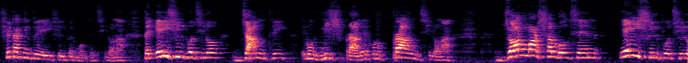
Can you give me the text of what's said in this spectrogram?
সেটা কিন্তু এই শিল্পের মধ্যে ছিল না। তাই এই শিল্প ছিল যান্ত্রিক এবং নিষ্প্রাণ, এর কোনো প্রাণ ছিল না। জন মার্শাল বলছেন, এই শিল্প ছিল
